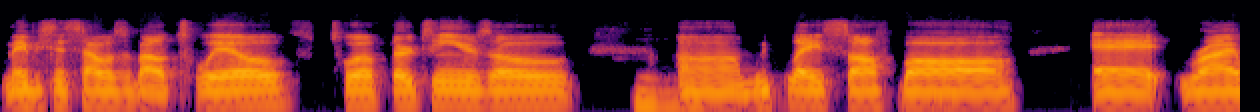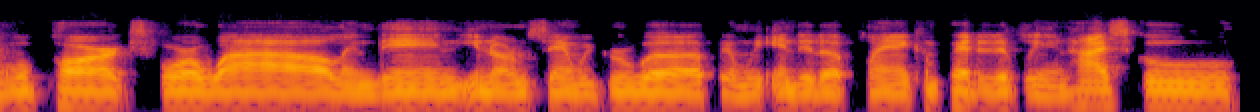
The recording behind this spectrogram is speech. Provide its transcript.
maybe since I was about 12, 12, 13 years old. Mhm. Um, we played softball at rival parks for a while, and then you know what I'm saying. We grew up and we ended up playing competitively in high school,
